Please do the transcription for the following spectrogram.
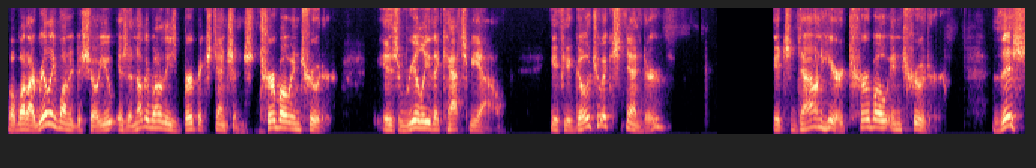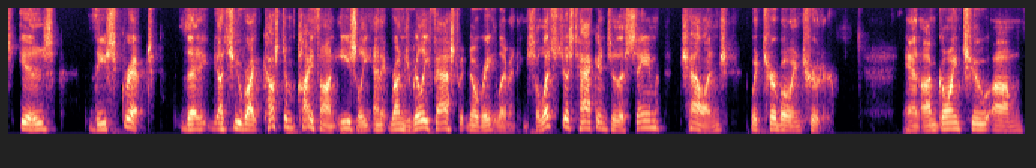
but what I really wanted to show you is another one of these burp extensions, Turbo Intruder, is really the cat's meow. If you go to Extender, it's down here, Turbo Intruder. This is the script that lets you write custom Python easily and it runs really fast with no rate limiting. So let's just hack into the same challenge with Turbo Intruder. And I'm going to um,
